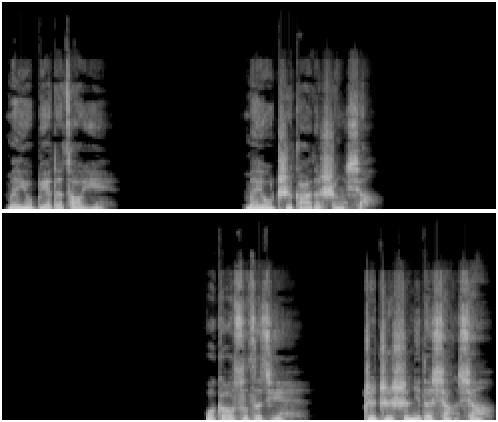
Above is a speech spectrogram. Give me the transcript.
没有别的噪音，没有吱嘎的声响。我告诉自己，这只是你的想象。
